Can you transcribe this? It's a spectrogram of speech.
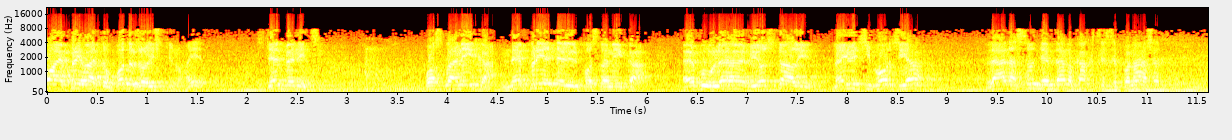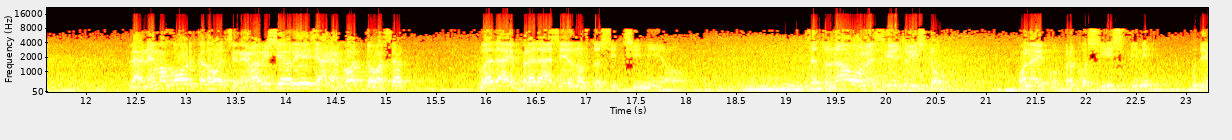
ovaj prihvatio, podržao istinu hajde sljedbenici poslanika neprijatelji poslanika Ebu Leheb i ostali najveći borci ja la na sudnjem danu kako će se ponašati? Da, nema govorit kad hoće nema više vrijeđanja gotovo sad gledaj predaj se jedno što si činio. Zato na ovome svijetu isto onaj ko prkosi istini bude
